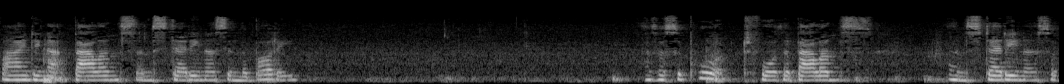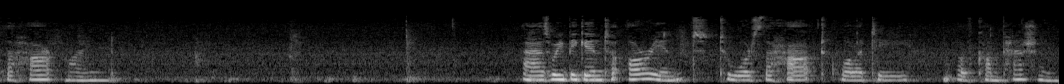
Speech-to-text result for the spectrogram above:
Finding that balance and steadiness in the body as a support for the balance and steadiness of the heart mind. As we begin to orient towards the heart quality of compassion,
